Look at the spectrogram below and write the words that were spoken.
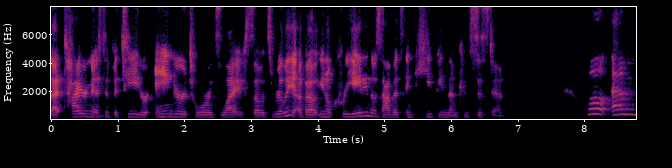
that tiredness and fatigue or anger towards life. So it's really about, you know, creating those habits and keeping them consistent. Well, and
